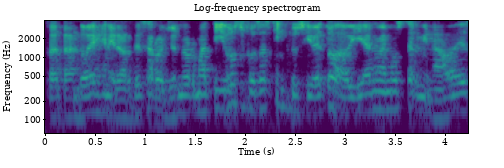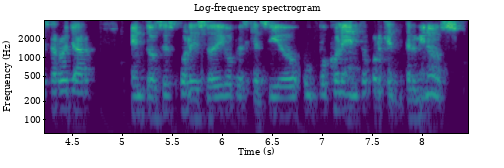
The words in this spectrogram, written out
tratando de generar desarrollos normativos, cosas que inclusive todavía no hemos terminado de desarrollar. Entonces, por eso digo pues que ha sido un poco lento, porque en términos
